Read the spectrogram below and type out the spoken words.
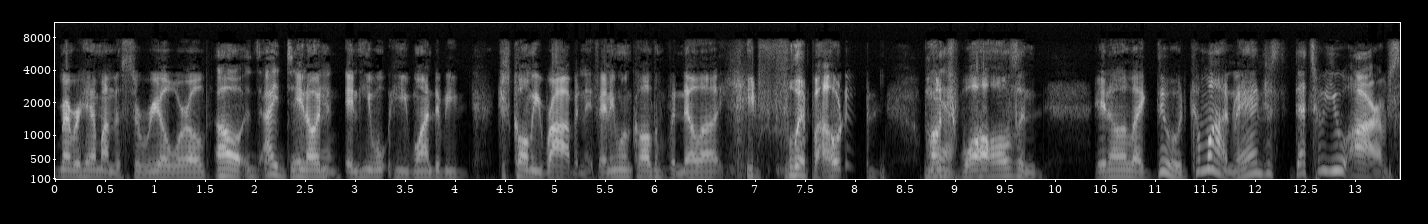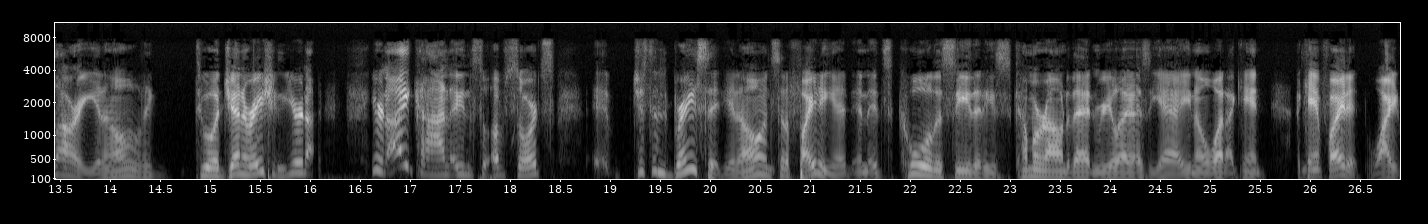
remember him on the Surreal World. Oh, I did. You know, man. and, and he he wanted to be just call me Rob, and if anyone called him Vanilla, he'd flip out and punch Yeah. walls, and you know, like, dude, come on, man, just that's who you are. I'm sorry, you know, like to a generation, you're not you're an icon in, of sorts. Eh, Just embrace it, you know, instead of fighting it. And it's cool to see that he's come around to that and realized, yeah, you know what, I can't I can't fight it. Why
